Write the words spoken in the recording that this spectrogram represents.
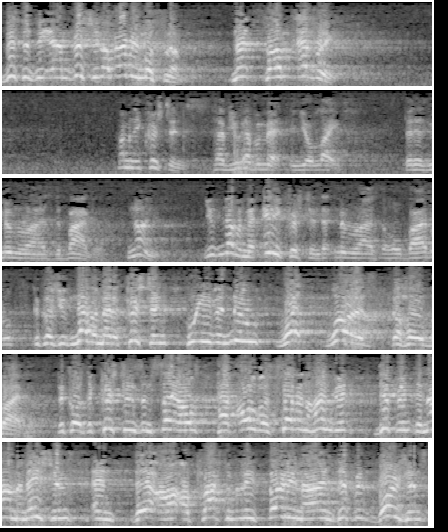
This is the ambition of every Muslim, not some, every. How many Christians have you ever met in your life that has memorized the Bible? None. You've never met any Christian that memorized the whole Bible because you've never met a Christian who even knew what was the whole Bible. Because the Christians themselves have over 700 different denominations and there are approximately 39 different versions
